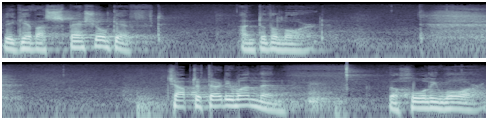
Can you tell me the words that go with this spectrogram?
They give a special gift unto the Lord. Chapter 31 then, the Holy War.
